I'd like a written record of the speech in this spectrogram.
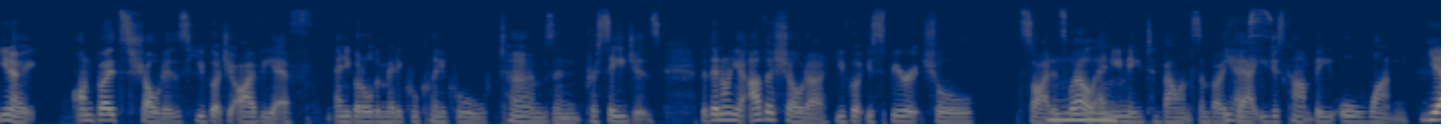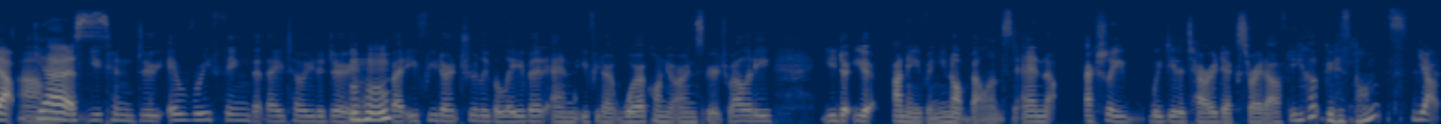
you know, on both shoulders, you've got your IVF and you've got all the medical clinical terms and procedures. But then on your other shoulder, you've got your spiritual side as well and you need to balance them both Yes. out. You just can't be all one. Yeah. Um, yes. You can do everything that they tell you to do, but if you don't truly believe it and if you don't work on your own spirituality, you do, you're uneven, you're not balanced. And actually, we did a tarot deck straight after. You got goosebumps yeah.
